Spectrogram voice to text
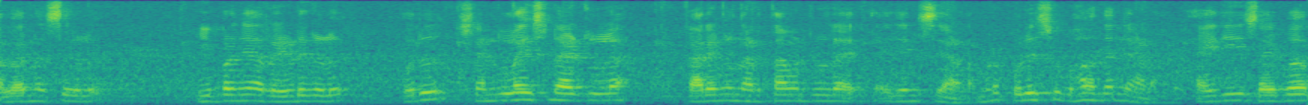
അവയർനെസ്സുകൾ ഈ പറഞ്ഞ റെയ്ഡുകൾ ഒരു സെൻട്രലൈസ്ഡ് ആയിട്ടുള്ള കാര്യങ്ങൾ നടത്താൻ വേണ്ടിയുള്ള ഏജൻസിയാണ്. നമ്മുടെ പോലീസ് വിഭാഗം തന്നെയാണ്. ഐ ജി സൈബർ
